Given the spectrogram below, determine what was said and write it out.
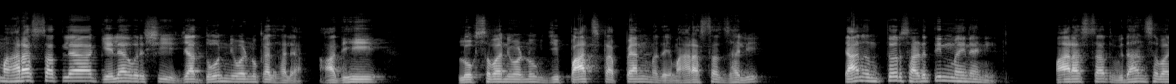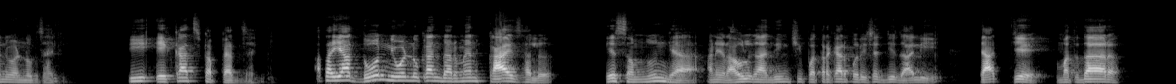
महाराष्ट्रातल्या गेल्या वर्षी ज्या दोन निवडणुका झाल्या आधी लोकसभा निवडणूक जी पाच टप्प्यांमध्ये महाराष्ट्रात झाली त्यानंतर साडेतीन महिन्यांनी महाराष्ट्रात विधानसभा निवडणूक झाली ती एकाच टप्प्यात झाली. आता या दोन निवडणुकांदरम्यान काय झालं हे समजून घ्या आणि राहुल गांधींची पत्रकार परिषद जी झाली त्यात जे मतदार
